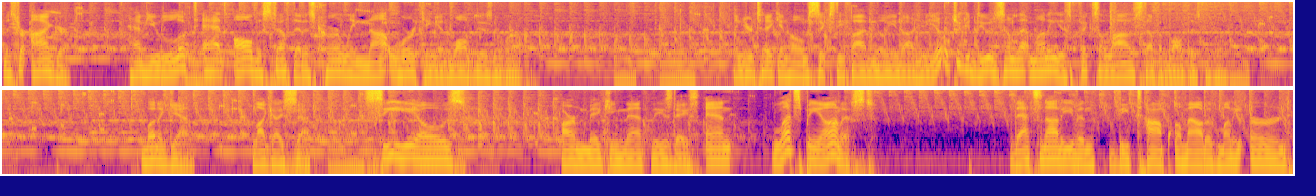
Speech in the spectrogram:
Mr. Iger, have you looked at all the stuff that is currently not working at Walt Disney World? And you're taking home $65 million. You know what you could do with some of that money is fix a lot of stuff at Walt Disney World. But again, like I said, CEOs are making that these days. And let's be honest, that's not even the top amount of money earned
